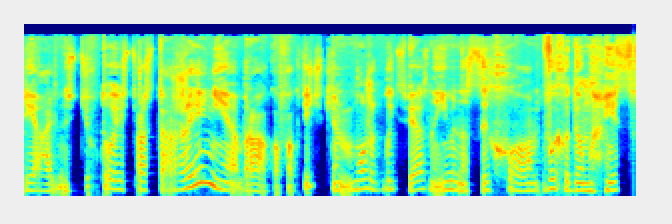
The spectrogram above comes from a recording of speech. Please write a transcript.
реальностью. То есть расторжение брака фактически может быть связано именно с их э, выходом из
